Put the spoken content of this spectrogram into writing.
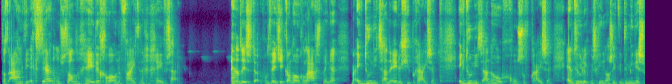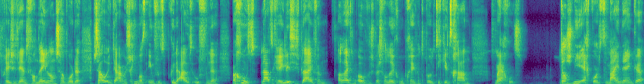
dat eigenlijk die externe omstandigheden gewoon een feit en een gegeven zijn. En dat is het ook. Want weet je, ik kan hoog en laag springen, maar ik doe niets aan de energieprijzen. Ik doe niets aan de hoge grondstofprijzen. En natuurlijk, misschien als ik de minister-president van Nederland zou worden, zou ik daar misschien wat invloed op kunnen uitoefenen. Maar goed, laat ik realistisch blijven. Al lijkt het me overigens best wel leuk om op een gegeven moment de politiek in te gaan. Maar ja, goed. Dat is niet echt korte termijn denken.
